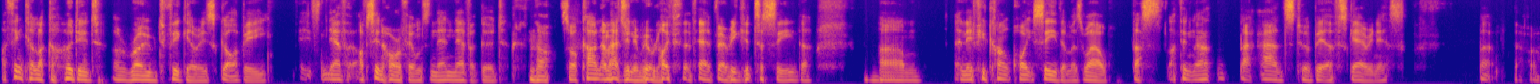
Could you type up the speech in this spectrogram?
I think a, like a hooded, a robed figure is got to be. It's never. I've seen horror films and they're never good. No. So I can't imagine in real life that they're very good to see either. Mhm. Um, and if you can't quite see them as well, that's I think that that adds to a bit of scariness. But Therefore.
